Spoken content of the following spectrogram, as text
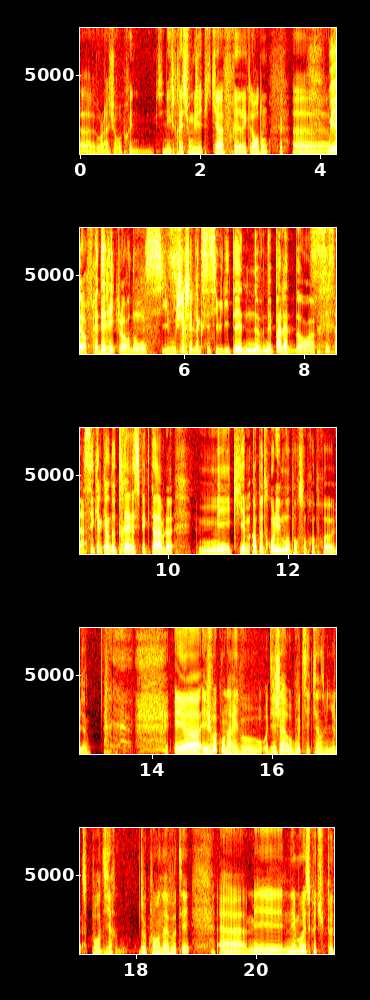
Euh, voilà, j'ai repris une, expression que j'ai piquée à Frédéric Lordon. Euh, Oui, alors Frédéric Lordon, si vous cherchez de l'accessibilité, ne venez pas là-dedans. hein. c'est ça. C'est quelqu'un de très respectable, mais qui aime un peu trop les mots pour son propre bien. Et, euh, et je vois qu'on arrive au, au- déjà au bout de ces 15 minutes pour dire de quoi on a voté. Euh, mais Nemo, est-ce que tu peux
